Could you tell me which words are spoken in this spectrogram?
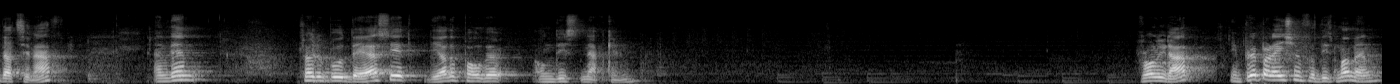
that's enough. And then try to put the acid, the other powder, on this napkin. roll it up. In preparation for this moment,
